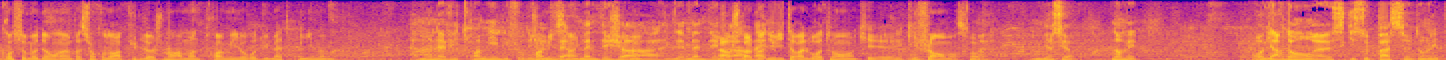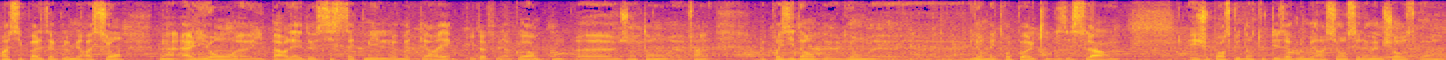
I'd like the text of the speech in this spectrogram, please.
grosso modo, on a l'impression qu'on n'aura plus de logement à moins de 3000 euros du mètre minimum. À mon avis, 3000, il faut déjà le faire. Même déjà, même déjà. Alors je parle pas du littoral breton hein, qui, est, qui flambe en ce moment. bien sûr. Non mais regardons euh, ce qui se passe dans les principales agglomérations. Euh, à Lyon, euh, il parlait de 6-7 000 mètres carrés. Tout à fait. D'accord J'entends enfin, le président de Lyon, Lyon Métropole qui disait cela. Et je pense que dans toutes les agglomérations, c'est la même chose. Quoi. Hein.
